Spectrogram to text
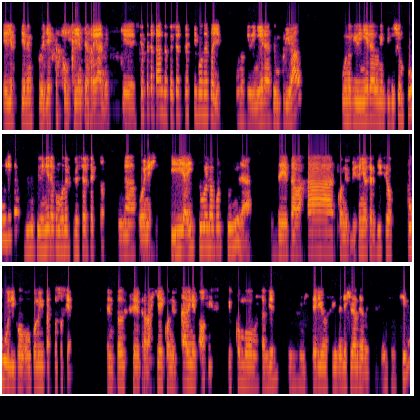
ellos tienen proyectos con clientes reales que siempre trataban de ofrecer tres tipos de proyectos. Uno que viniera de un privado, uno que viniera de una institución pública y uno que viniera como del tercer sector, una ONG. Y ahí tuve la oportunidad de trabajar con el diseño de servicios públicos o con un impacto social. Entonces trabajé con el Cabinet Office, que es como también el Ministerio de General de la Presidencia en Chile.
